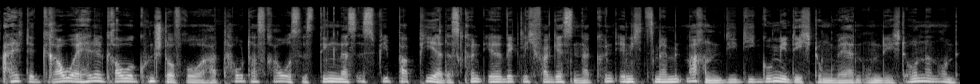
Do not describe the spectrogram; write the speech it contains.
alte, graue, hellgraue Kunststoffrohre habt, haut das raus. Das Ding, das ist wie Papier. Das könnt ihr wirklich vergessen. Da könnt ihr nichts mehr mitmachen. Die, die Gummidichtungen werden undicht und und und.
